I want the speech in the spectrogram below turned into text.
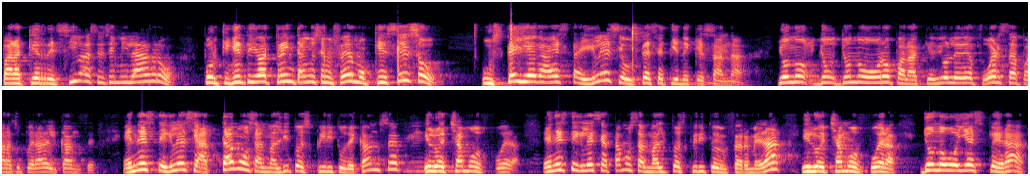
para que recibas ese milagro, porque gente lleva 30 años enfermo, ¿qué es eso? Usted llega a esta iglesia, usted se tiene que sanar. Yo no, yo, yo no oro para que Dios le dé fuerza para superar el cáncer. En esta iglesia atamos al maldito espíritu de cáncer y lo echamos fuera. En esta iglesia atamos al maldito espíritu de enfermedad y lo echamos fuera. Yo no voy a esperar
